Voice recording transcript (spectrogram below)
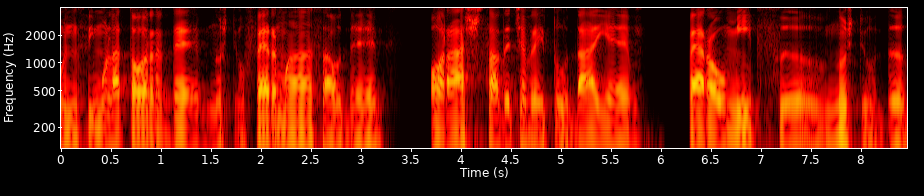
un simulator de, nu știu, fermă sau de oraș sau de ce vrei tu, da? E Pharaoh meets, uh, nu știu, de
